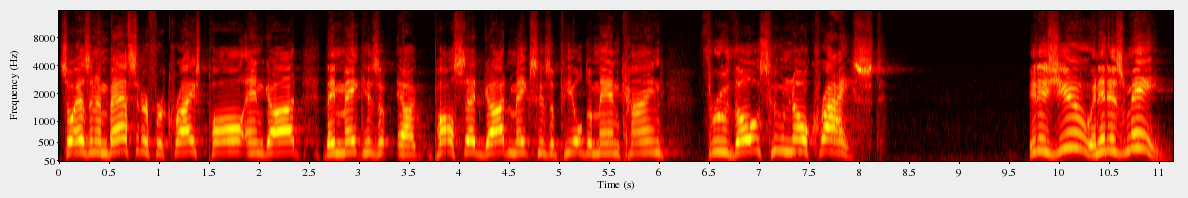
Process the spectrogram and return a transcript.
So, as an ambassador for Christ, Paul and God, they make his. Uh, Paul said God makes his appeal to mankind through those who know Christ. It is you and it is me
